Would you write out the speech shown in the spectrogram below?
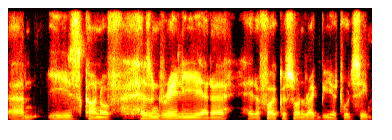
Um, he's kind of hasn't really had a had a focus on rugby. It would seem.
